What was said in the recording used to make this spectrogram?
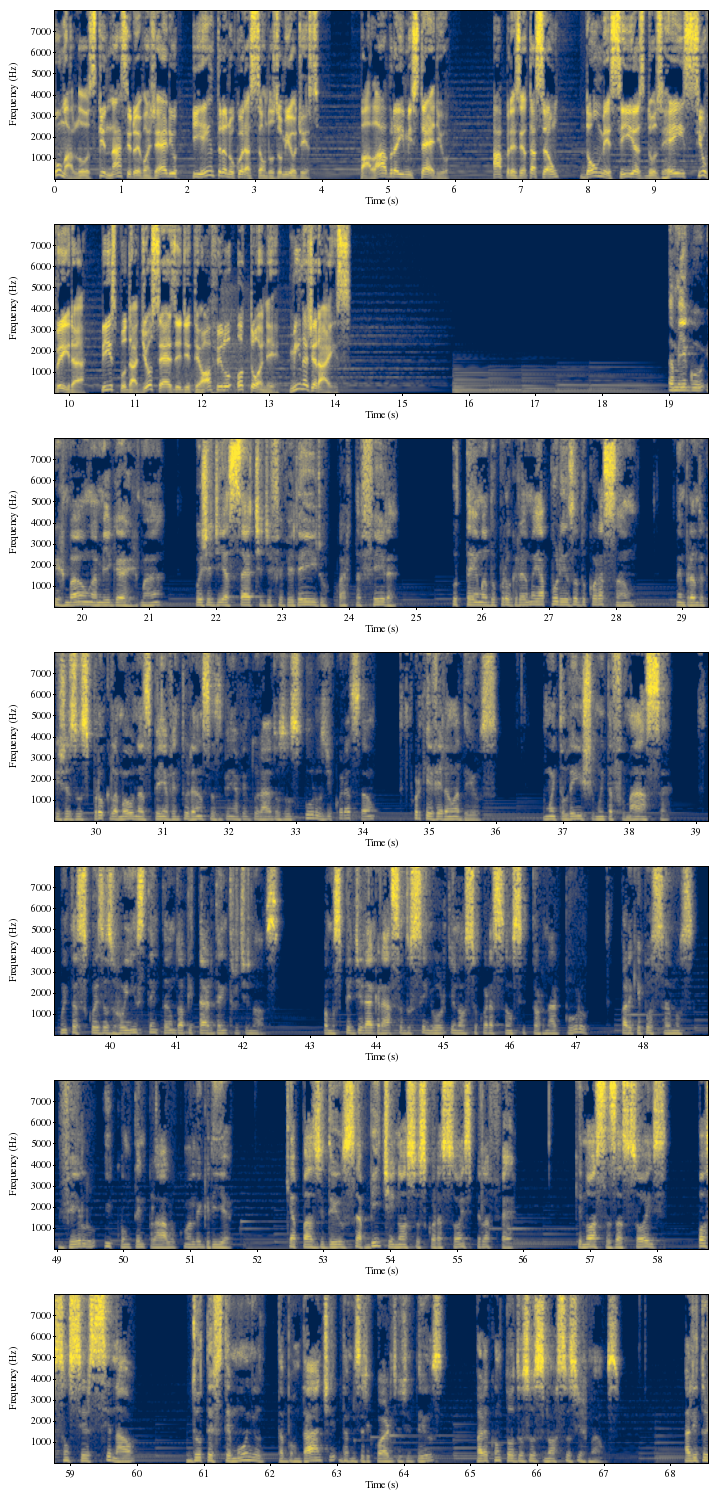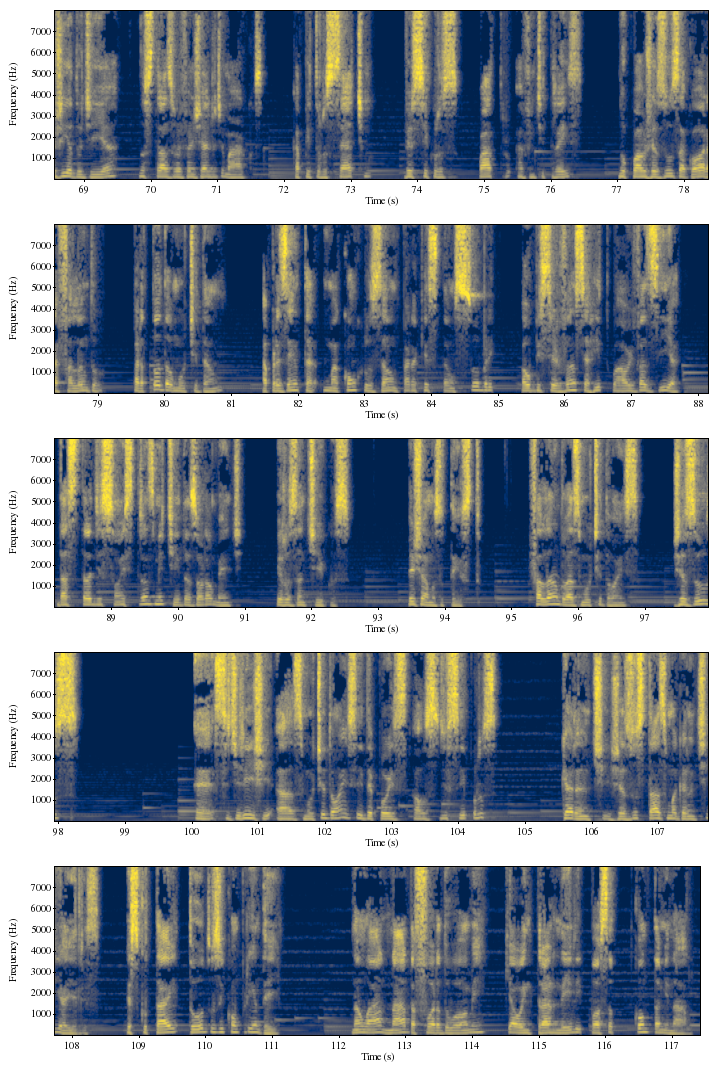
uma luz que nasce do Evangelho e entra no coração dos humildes. Palavra e Mistério. Apresentação: Dom Messias dos Reis Silveira, Bispo da Diocese de Teófilo Otoni, Minas Gerais. Amigo irmão, amiga irmã, hoje, dia 7 de fevereiro, quarta-feira, o tema do programa é a pureza do coração lembrando que Jesus proclamou nas bem-aventuranças: Bem-aventurados os puros de coração, porque verão a Deus. Muito lixo, muita fumaça, muitas coisas ruins tentando habitar dentro de nós. Vamos pedir a graça do Senhor de nosso coração se tornar puro, para que possamos vê-lo e contemplá-lo com alegria. Que a paz de Deus habite em nossos corações pela fé. Que nossas ações possam ser sinal do testemunho da bondade, da misericórdia de Deus para com todos os nossos irmãos. A liturgia do dia nos traz o Evangelho de Marcos, capítulo 7, versículos 4 a 23, no qual Jesus, agora falando para toda a multidão, apresenta uma conclusão para a questão sobre a observância ritual e vazia das tradições transmitidas oralmente pelos antigos. Vejamos o texto. Falando às multidões, Jesus é, se dirige às multidões e depois aos discípulos, garante, Jesus traz uma garantia a eles: escutai todos e compreendei. Não há nada fora do homem que ao entrar nele possa contaminá-lo.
